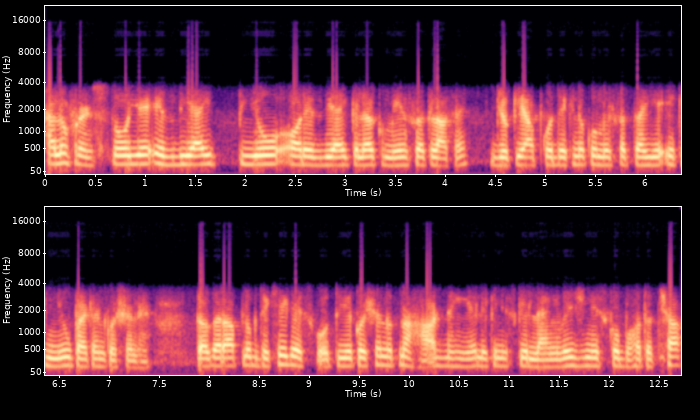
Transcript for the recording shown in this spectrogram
हेलो फ्रेंड्स तो ये S B I P O और S B I clerk mains का क्लास है, जो कि आपको देखने को मिल सकता है, ये एक न्यू पैटर्न क्वेश्चन है। तो अगर आप लोग देखिएगा इसको तो ये क्वेश्चन उतना हार्ड नहीं है, लेकिन इसके लैंग्वेज ने इसको बहुत अच्छा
